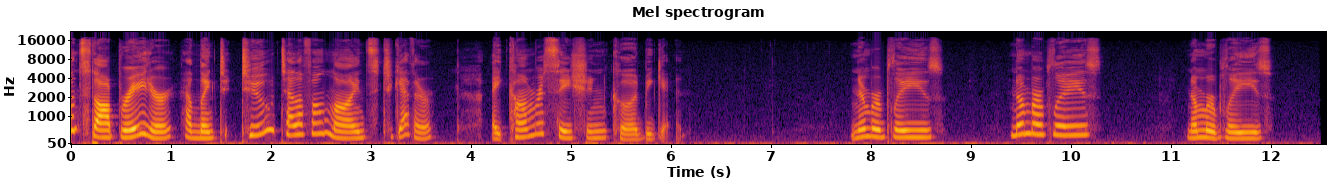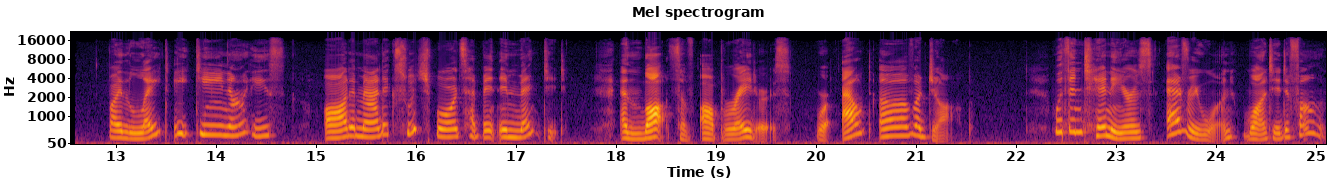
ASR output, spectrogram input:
Once the operator had linked two telephone lines together, a conversation could begin. Number, please. Number, please. Number, please. By the late 1890s, automatic switchboards had been invented, and lots of operators were out of a job. Within 10 years, everyone wanted a phone.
